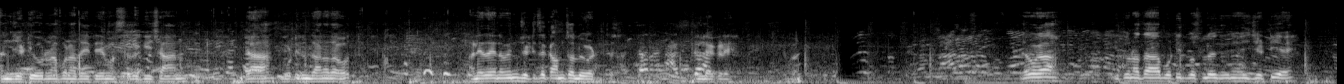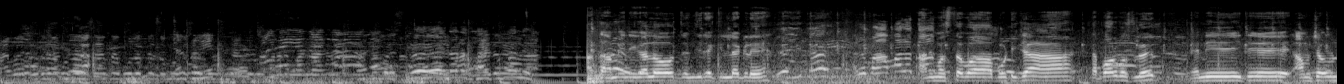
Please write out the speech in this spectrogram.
आणि जेटीवरून आपण आता इथे मस्तपैकी छान या बोटीतून जाणार आहोत. आणि आता हे नवीन जेटीचं काम चालू आहे वाटतं. किल्ल्याकडे हे बघा. इथून आता बोटीत बसलोय तिथून ही जेटी आहे. आता आम्ही निघालो जंजिरा किल्ल्याकडे. आणि मस्त बोटीच्या टपावर बसलोय. यांनी इथे आमच्याकडून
